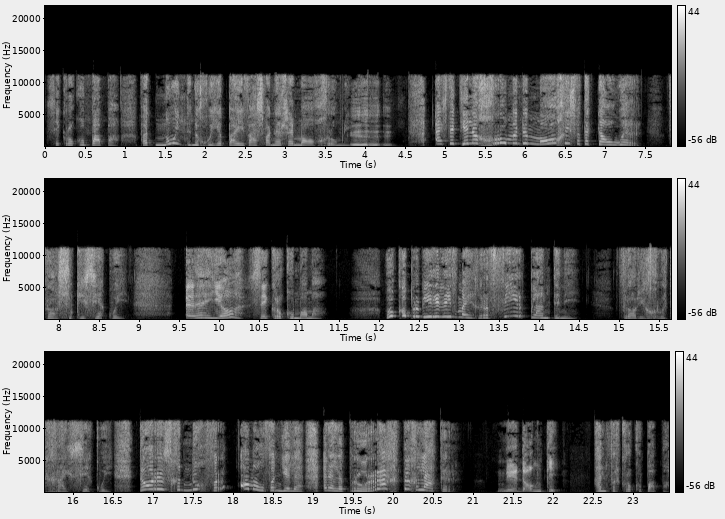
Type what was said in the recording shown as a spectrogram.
sê krokopappa, wat nooit in 'n goeie by was wanneer sy maag grom nie. "Is dit julle grommende maagies wat ek daar hoor?" vra Suki Sekwe. "Uh ja," sê krokomamma. Hoekom probeer jy nie vir my rivierplante nie? Vra die groot grys seekoei. Daar is genoeg vir almal van julle en hulle proe regtig lekker. Nee, dankie. Antwoord krokopappa.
